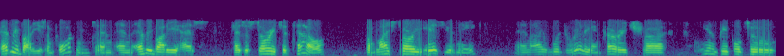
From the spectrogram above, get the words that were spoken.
everybody is important and, and everybody has has a story to tell, but my story is unique, and I would really encourage uh, you know people to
